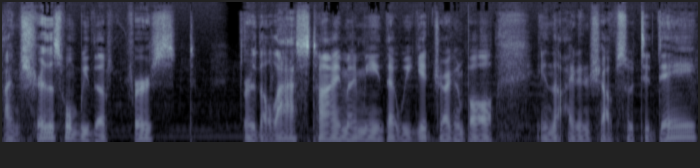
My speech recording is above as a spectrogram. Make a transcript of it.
I'm sure this won't be the first or the last time. I mean, that we get Dragon Ball in the item shop. So today,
